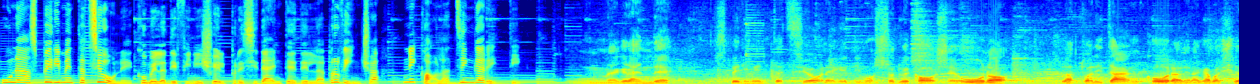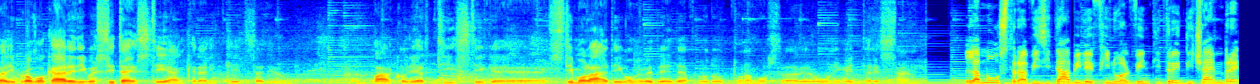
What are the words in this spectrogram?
Una sperimentazione, come la definisce il presidente della provincia, Nicola Zingaretti. Una grande sperimentazione che dimostra due cose. Uno, l'attualità ancora della capacità di provocare di questi testi e anche la ricchezza di un un parco di artisti che stimolati come vedrete ha prodotto una mostra davvero unica e interessante. La mostra, visitabile fino al 23 dicembre,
